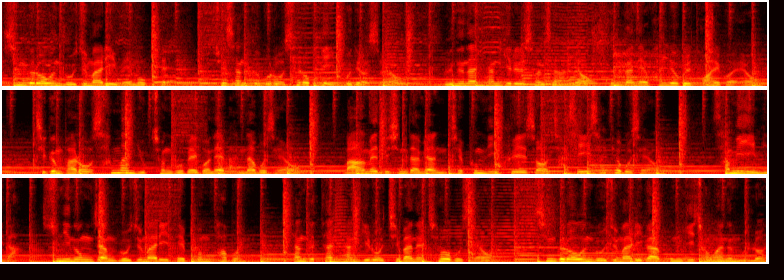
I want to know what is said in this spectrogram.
싱그러운 로즈마리 외목대 최상급으로 새롭게 입고되었어요. 은은한 향기를 선사하며 공간에 활력을 더할 거예요. 지금 바로 36,900원에 만나보세요. 마음에 드신다면 제품 링크에서 자세히 살펴보세요. 3위입니다. 순이농장 로즈마리 대품 화분 향긋한 향기로 집안을 채워보세요. 싱그러운 로즈마리가 공기 정화는 물론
